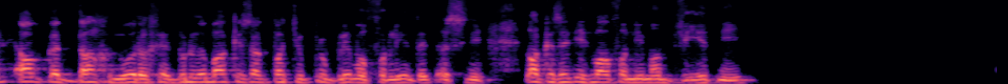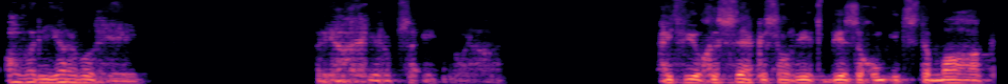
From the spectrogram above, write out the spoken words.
ek elke dag nodig het. Broeder, maak nie saak wat jou probleme of verleentheid is nie. Dalk is dit iets waarvan niemand weet nie. Al wat die Here wil hê, reageer op sy uitnodiging. Hy het vir jou gesê ek is al reeds besig om iets te maak.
